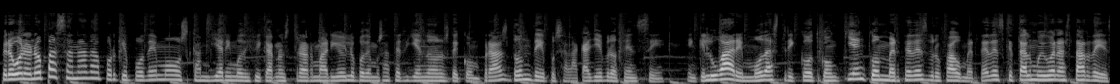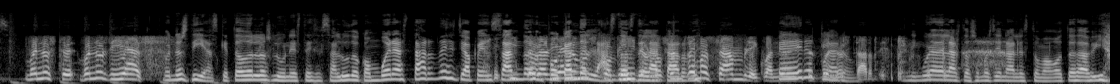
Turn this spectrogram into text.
Pero bueno, no pasa nada porque podemos cambiar y modificar nuestro armario y lo podemos hacer yéndonos de compras. ¿Dónde? Pues a la calle Brocense. ¿En qué lugar? En Modas Tricot. ¿Con quién? Con Mercedes Brufau. Mercedes, ¿qué tal? Muy buenas tardes. Buenos, buenos días. Buenos días, que todos los lunes te saludo con buenas tardes, ya pensando, enfocando en las dos de la nos tarde. Hambre cuando Pero dices buenas claro, tardes. ninguna de las dos hemos llenado el estómago todavía.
